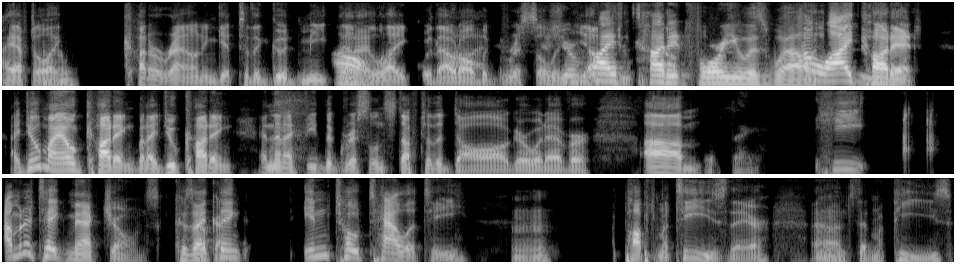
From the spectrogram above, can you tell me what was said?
I have to like mm-hmm. cut around and get to the good meat that Oh I like without all the gristle your wife cut stuff. it for you as well? No, I cut it. I do my own cutting, but I do cutting, and then I feed the gristle and stuff to the dog or whatever. Um, he, I- I'm going to take Mac Jones because I think in totality, Mhm. popped my T's there uh, Mhm. instead of my P's.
